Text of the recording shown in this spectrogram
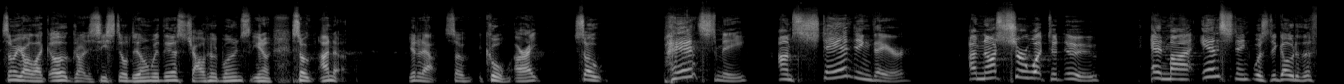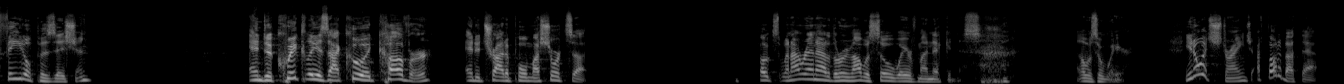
Some of y'all are like, oh, God, is he still dealing with this childhood wounds? You know. So I know. Get it out. So cool. All right. So pants me. I'm standing there. I'm not sure what to do, and my instinct was to go to the fetal position and to quickly as I could cover and to try to pull my shorts up. Folks, when I ran out of the room, I was so aware of my nakedness. I was aware. You know what's strange? I've thought about that.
